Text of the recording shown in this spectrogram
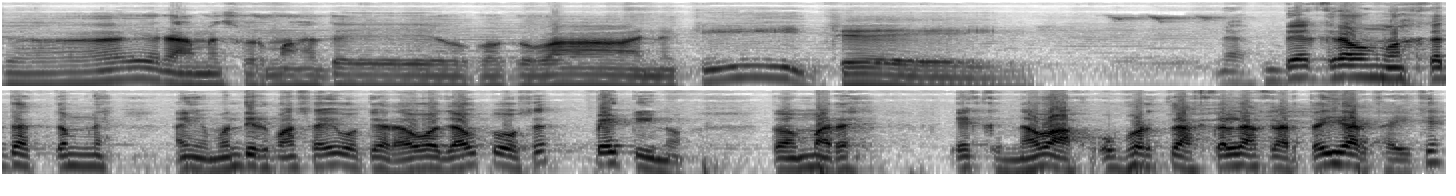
જય રામેશ્વર મહાદેવ, ભગવાન કી જય. બેકગ્રાઉન્ડમાં કદાચ તમને અહીંયા મંદિર પાસે આવ્યો ત્યારે અવાજ આવતો હશે, પેટીનો. તો અમારે એક નવા ઉભરતા કલાકાર તૈયાર થાય છે,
